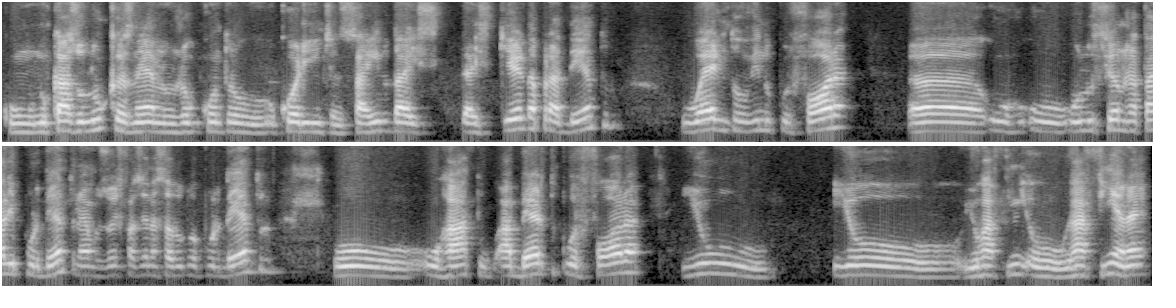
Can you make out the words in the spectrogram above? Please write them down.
com, no caso, o Lucas, né? No jogo contra o, Corinthians, saindo da, da esquerda para dentro, o Wellington vindo por fora, uh, o, o, o, Luciano já está ali por dentro, né? Os dois fazendo essa dupla por dentro, o, o Rato aberto por fora e o, e o, e o, Rafinha, o Rafinha, né?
